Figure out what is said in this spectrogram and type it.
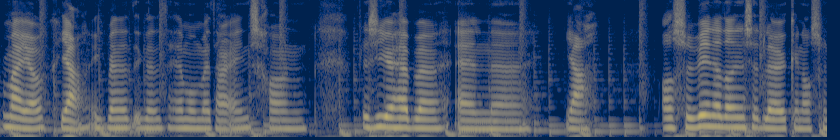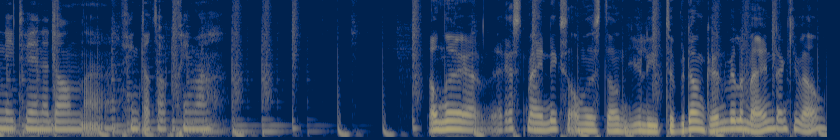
voor mij ook. Ja, ik ben het, ik ben het helemaal met haar eens. Gewoon plezier hebben. En uh, ja, als we winnen, dan is het leuk. En als we niet winnen, dan uh, vind ik dat ook prima. Dan uh, rest mij niks anders dan jullie te bedanken. Willemijn, dankjewel.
